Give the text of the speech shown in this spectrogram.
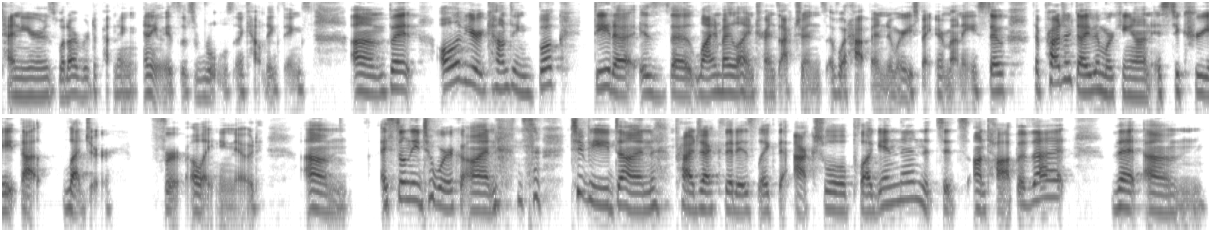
10 years, whatever, depending. Anyways, there's rules and accounting things. Um, but all of your accounting book data is the line by line transactions of what happened and where you spent your money. So the project I've been working on is to create that ledger for a Lightning node. Um, I still need to work on to be done project that is like the actual plugin then that sits on top of that that um,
